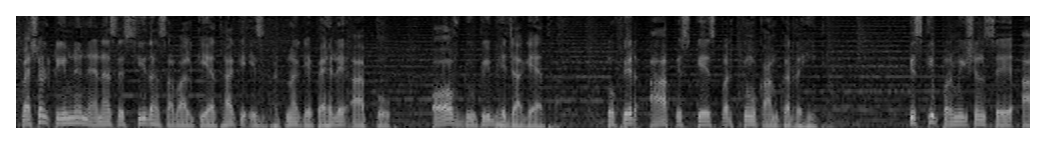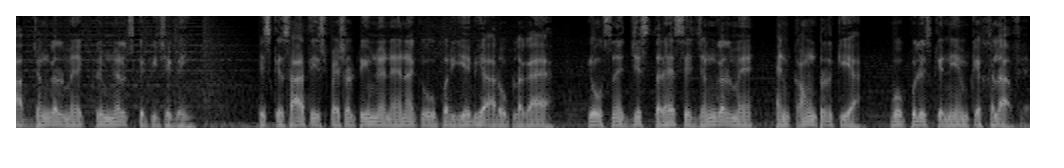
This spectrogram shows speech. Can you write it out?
स्पेशल टीम ने नैना से सीधा सवाल किया था कि इस घटना के पहले आपको ऑफ़ ड्यूटी भेजा गया था। तो फिर आप इस केस पर क्यों काम कर रही थी? किसकी परमिशन से आप जंगल में क्रिमिनल्स के पीछे गईं? इसके साथ ही स्पेशल टीम ने नैना के ऊपर यह भी आरोप लगाया कि उसने जिस तरह से जंगल में एनकाउंटर किया, वो पुलिस के नियम के खिलाफ है।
